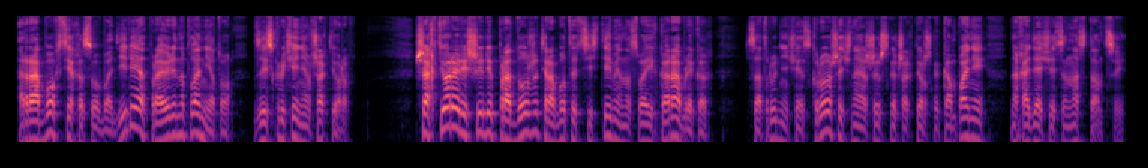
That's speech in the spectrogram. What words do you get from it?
Рабов всех освободили и отправили на планету, за исключением шахтеров. Шахтеры решили продолжить работать в системе на своих корабликах, сотрудничая с крошечной аширской шахтерской компанией находящейся на станции.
